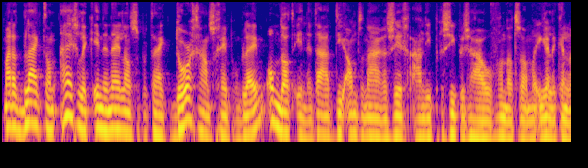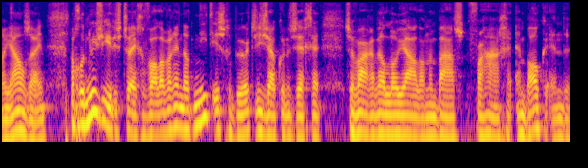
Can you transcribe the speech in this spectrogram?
Maar dat blijkt dan eigenlijk in de Nederlandse praktijk doorgaans geen probleem... omdat inderdaad die ambtenaren zich aan die principes houden... van dat ze allemaal eerlijk en loyaal zijn. Maar goed, nu zie je dus twee gevallen waarin dat niet is gebeurd. Je zou kunnen zeggen, ze waren wel loyaal aan een baas Verhagen en Balkenende.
